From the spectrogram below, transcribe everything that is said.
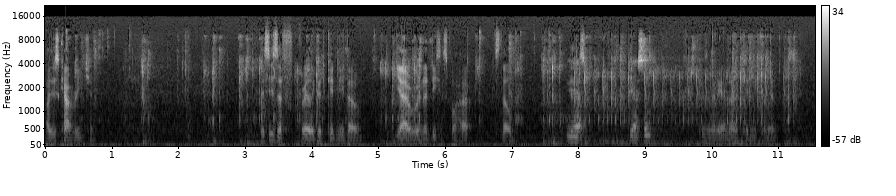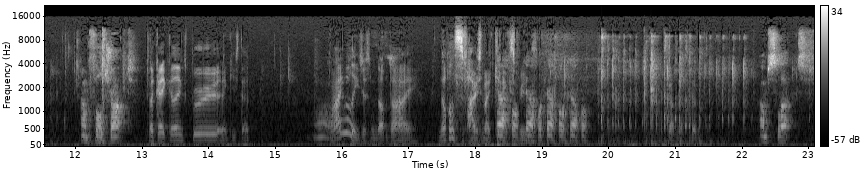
I just can't reach him. This is a f- really good kidney though. Yeah, we're in a decent spot here. Still. Yep. Guessing. Because I'm gonna get another kidney coming. I'm full trapped. Okay, killing spree. I think he's dead. Oh. Why will he just not die? No one survives my killing Careful, sprees. careful, careful, careful. I've got nothing. I'm slept.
